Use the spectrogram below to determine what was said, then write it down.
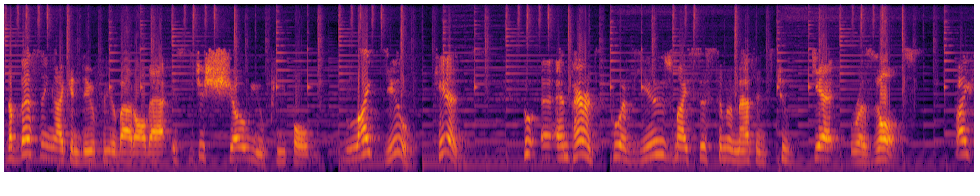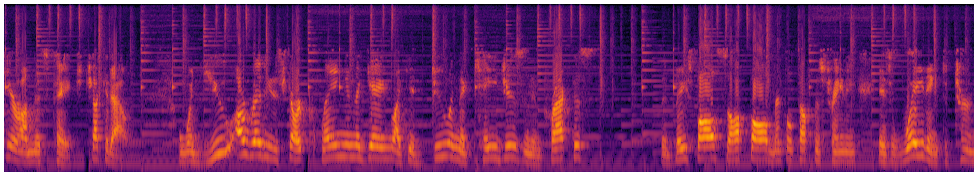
the best thing I can do for you about all that is to just show you people like you, kids, who, and parents who have used my system and methods to get results. Right here on this page. Check it out. When you are ready to start playing in the game like you do in the cages and in practice, then baseball, softball, mental toughness training is waiting to turn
